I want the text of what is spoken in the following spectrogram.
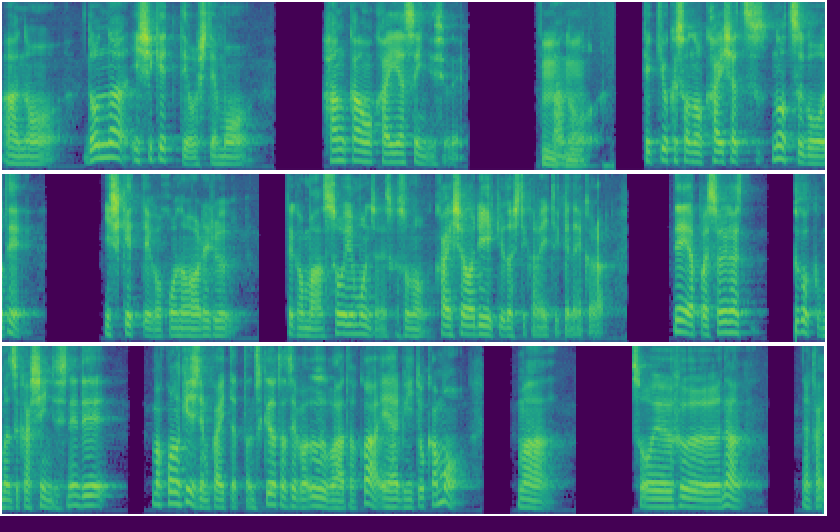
あのどんな意思決定をしても反感を買いやすいんですよね。うんうん。あの結局その会社の都合で意思決定が行われる。てかまあそういうもんじゃないですか。その会社は利益を出していかないといけないから。でやっぱりそれがすごく難しいんですね。で、まあ、この記事でも書いてあったんですけど例えば Uber とか Airb とかもまあそういうふうななんか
